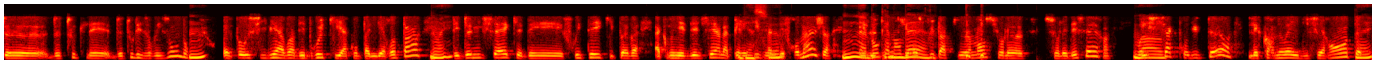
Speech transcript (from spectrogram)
de, de, toutes les, de tous les horizons. Donc, Mhm. on peut aussi bien avoir des bruts qui accompagnent les repas, Oui. des demi-secs, des fruités qui peuvent accompagner des desserts, l'apéritif, même des fromages. Mmh, et un le bon doux qui camembert. reste plus particulièrement sur, le, sur les desserts. Wow. Et chaque producteur, les cornouailles est différente, Ouais.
